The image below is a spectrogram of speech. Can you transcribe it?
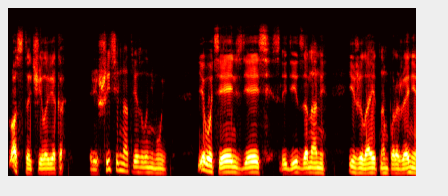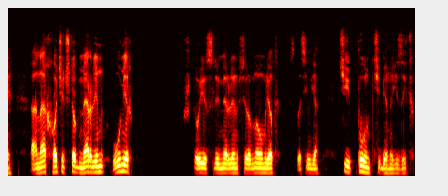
просто человека, решительно отрезала немуя. Его тень здесь следит за нами и желает нам поражения. Она хочет, чтобы Мерлин умер. Что если Мерлин все равно умрет? спросил я. Чипун тебе на язык.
